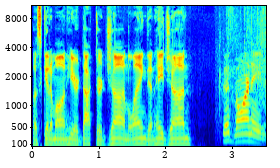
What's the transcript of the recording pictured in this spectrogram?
Let's get him on here. Dr. John Langdon. Hey, John. Good morning.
